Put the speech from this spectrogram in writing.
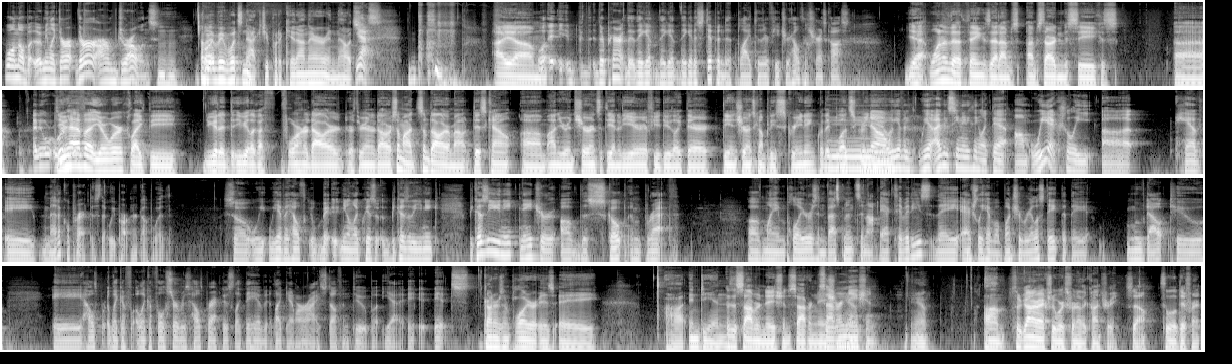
well, no, but I mean, like there are there are armed drones. I mean, But- I mean, what's next? You put a kid on there and now it's Yes. I um Well, it, it, their parent they- they get they get they get a stipend applied to their future health insurance costs. yeah, one of the things that I'm I'm starting to see cuz I mean, we're, Do you have at your work like the you get a you get like a four hundred dollar or three hundred dollar some odd some dollar amount discount um, on your insurance at the end of the year if you do like their the insurance company's screening where they blood screen no, you? we haven't. We I haven't seen anything like that. Um, we actually uh have a medical practice that we partnered up with. So we, we have a health, you know, like because because of the unique because of the unique nature of the scope and breadth of my employer's investments and activities, they actually have a bunch of real estate that they moved out to a health like a like a full service health practice like they have like MRI stuff and too. But yeah, it, it, it's Gunner's employer is a uh, Indian It's a sovereign nation. sovereign nation. sovereign yeah. nation. Yeah. um, So Gunner actually works for another country, so it's a little different.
